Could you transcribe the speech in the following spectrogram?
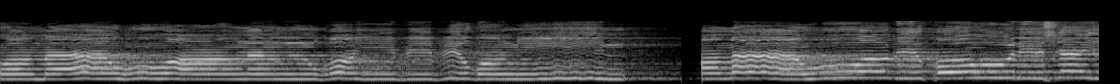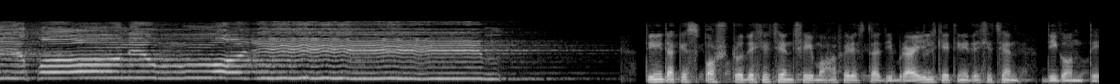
وما هو على الغيب بضنين. وما هو بقول شيطان তিনি তাকে স্পষ্ট দেখেছেন সেই মহাফেরেস্তা জিব্রাইলকে তিনি দেখেছেন দিগন্তে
